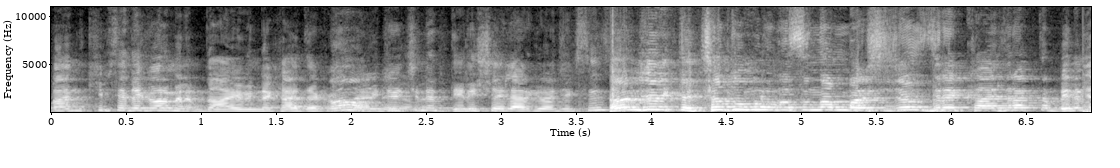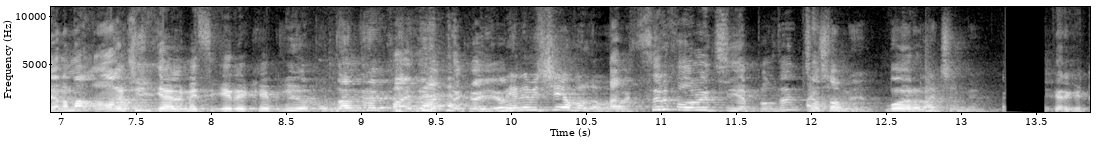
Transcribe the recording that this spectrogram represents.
ben kimsede görmedim daha evinde kaydırak ama Ben de video içinde deli şeyler göreceksiniz. Öncelikle çatomun odasından başlayacağız. Direkt kaydırak da benim yanıma acil gelmesi gerekebiliyor. Buradan direkt kaydırak da kayıyor. Benim için yapalım. Abi sırf onun için yapıldı. Çatom. Açılmıyor. Buyurun. Açılmıyor. Geri git.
